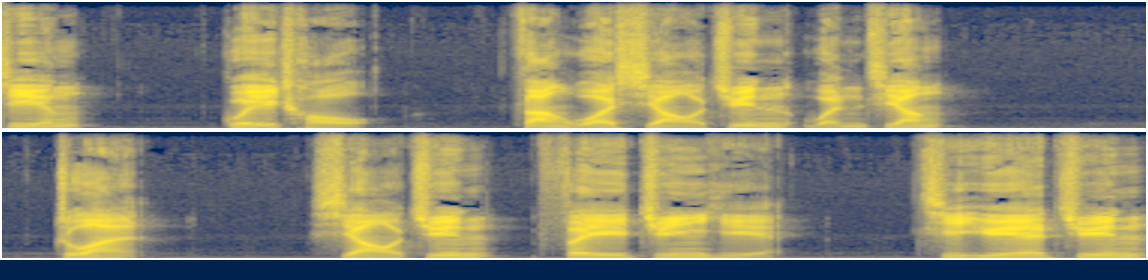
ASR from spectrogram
经癸丑，葬我小君文姜。传小君非君也，其曰君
